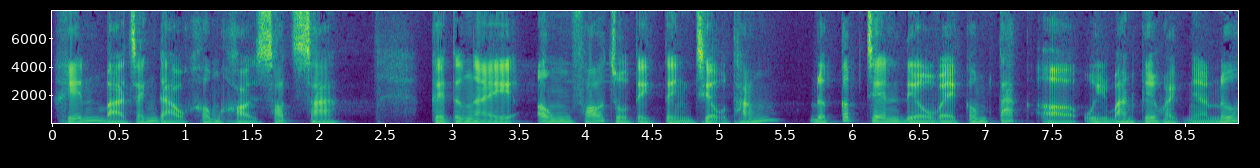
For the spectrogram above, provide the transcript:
khiến bà tránh đảo không khỏi xót xa. Kể từ ngày ông Phó Chủ tịch tỉnh Triệu Thắng được cấp trên điều về công tác ở Ủy ban Kế hoạch Nhà nước.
